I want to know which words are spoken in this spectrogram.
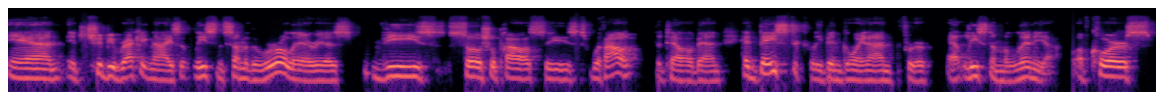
And it should be recognized, at least in some of the rural areas, these social policies without the Taliban had basically been going on for at least a millennia. Of course,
